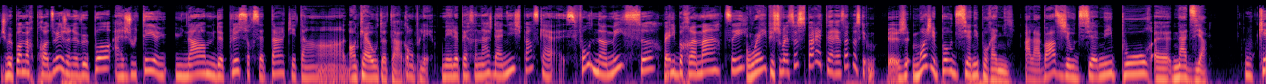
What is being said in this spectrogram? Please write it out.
je veux pas me reproduire. Je ne veux pas ajouter un- une arme de plus sur cette terre qui est en En chaos total. complet. Mais le personnage d'Annie, je pense qu'il faut nommer ça Ben, librement, tu sais. Oui, puis je trouvais ça super intéressant parce que euh, je- moi, j'ai pas auditionné pour Annie. À la base, j'ai auditionné pour euh, Nadia. OK.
